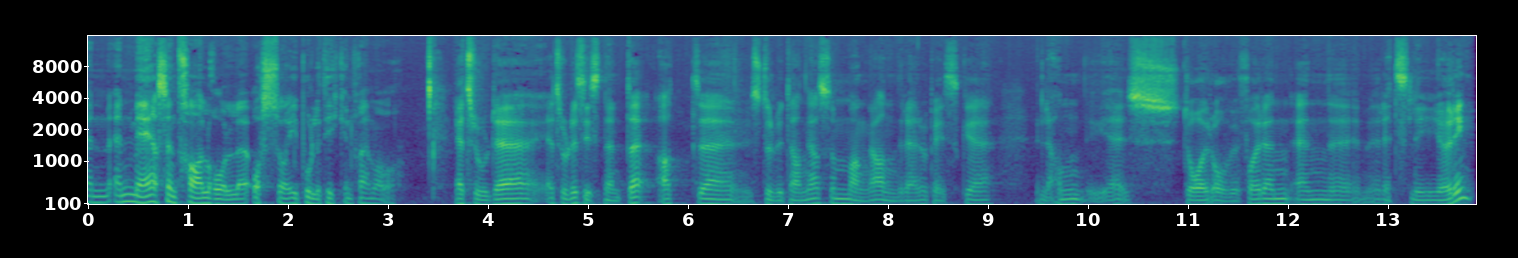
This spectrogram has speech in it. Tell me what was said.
en, en mer sentral rolle også i politikken fremover. Jeg tror det, jeg tror det sistnevnte, at uh, Storbritannia, som mange andre europeiske land, eh, står overfor en, en uh, rettsliggjøring.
